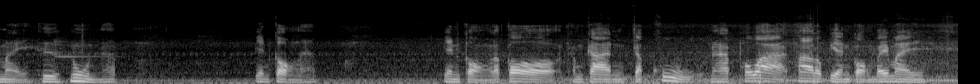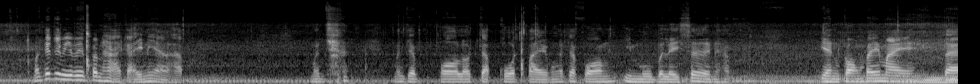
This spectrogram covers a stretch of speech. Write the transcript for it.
ใหม่คือนู่นนะครับ ปลี่ยนกล่องนะครับ เปลี่ยนกล่องแล้วก็ทำการจับคู่นะครับ เพราะว่าถ้าเราเปลี่ยนกล่องใบใหม่ มันก็จะมีเป็นปัญหาไกับไอเนี่ยนะครับ มันจะมันจะพอเราจับโค้ดไป มันก็จะฟ้อง immobilizer นะครับ เปลี่ยนกล่องใบใหม่ แต่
